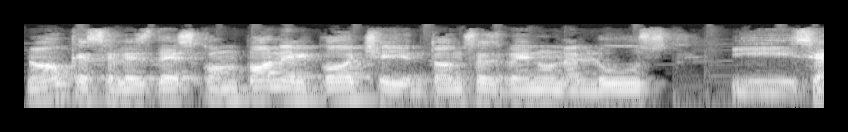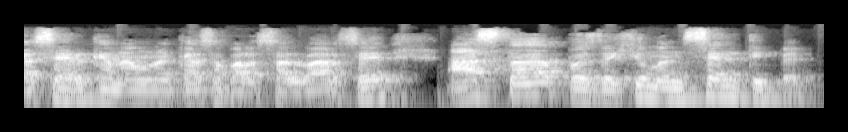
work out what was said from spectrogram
¿no? Que se les descompone el coche y entonces ven una luz y se acercan a una casa para salvarse, hasta pues The Human Centipede,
